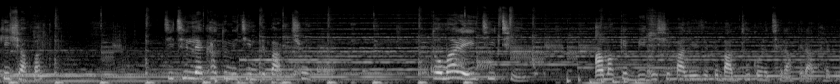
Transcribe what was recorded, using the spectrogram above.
কি সাফাত? চিঠির লেখা তুমি চিনতে পারছ? তোমার এই চিঠি আমাকে বিদেশে পালিয়ে যেতে বাধ্য করেছে রাতের আধারে।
